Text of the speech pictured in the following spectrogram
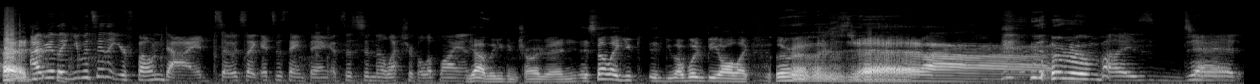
dead. I mean, like you would say that your phone died, so it's like it's the same thing. It's just an electrical appliance. Yeah, but you can charge it, and it's not like you. you I wouldn't be all like the Roomba's dead. Ah. Roomba is dead.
